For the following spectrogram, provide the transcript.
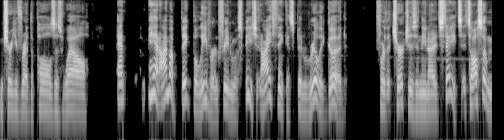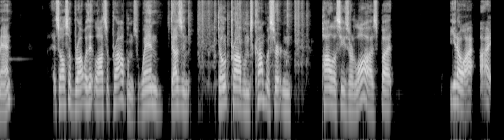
I'm sure you've read the polls as well. And man, I'm a big believer in freedom of speech, and I think it's been really good for the churches in the United States. It's also meant it's also brought with it lots of problems. When doesn't don't problems come with certain policies or laws? But you know, I I,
